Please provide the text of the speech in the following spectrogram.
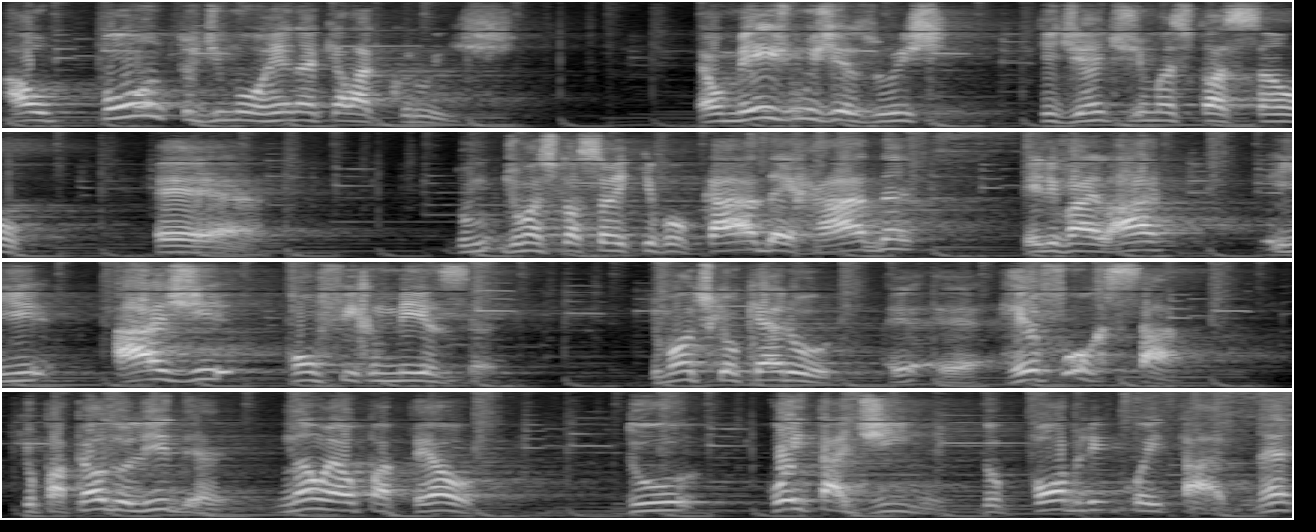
ao ponto de morrer naquela cruz. É o mesmo Jesus que, diante de uma situação, é, de uma situação equivocada, errada, ele vai lá e age com firmeza. De modo que eu quero é, é, reforçar que o papel do líder não é o papel do coitadinho, do pobre coitado, né?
